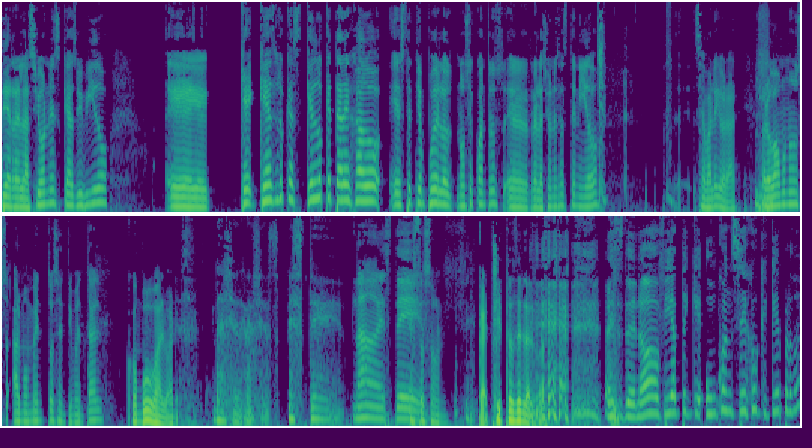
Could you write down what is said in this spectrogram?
de relaciones que has vivido, eh, ¿qué, qué es lo que has- qué es lo que te ha dejado este tiempo de los no sé cuántas eh, relaciones has tenido? Eh, Se vale llorar. Pero vámonos al momento sentimental con Bubu Álvarez. Gracias, gracias. Este, no, este, Estos son cachitos del alma. este, no, fíjate que un consejo que qué, perdón.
